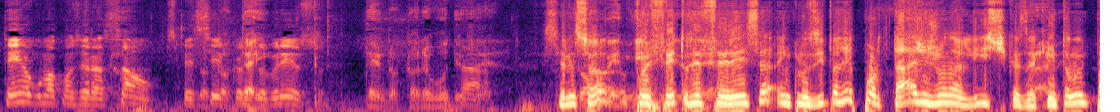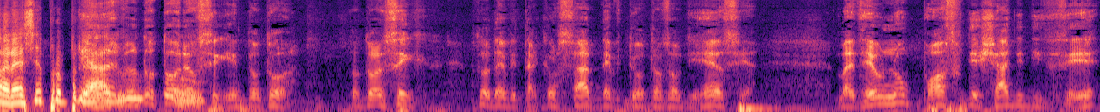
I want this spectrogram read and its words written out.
tem alguma consideração específica Doutor, sobre isso? Tem, doutor, eu vou Tá. dizer. Se ele só permite foi feito dizer- referência, inclusive, a reportagens jornalísticas aqui, então me parece apropriado. Não, doutor, é o seguinte, doutor. Doutor, eu sei que o senhor deve estar cansado, deve ter outras audiências, mas eu não posso deixar de dizer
